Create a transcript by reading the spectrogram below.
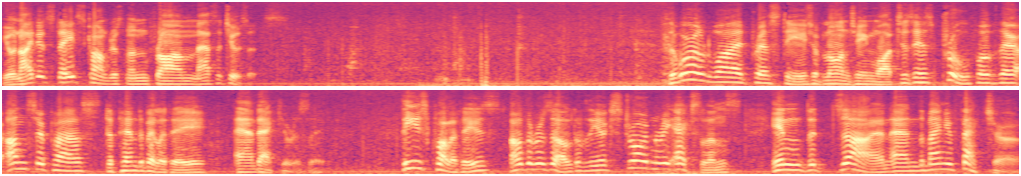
United States Congressman from Massachusetts. The worldwide prestige of Longines watches is proof of their unsurpassed dependability and accuracy. These qualities are the result of the extraordinary excellence in the design and the manufacture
